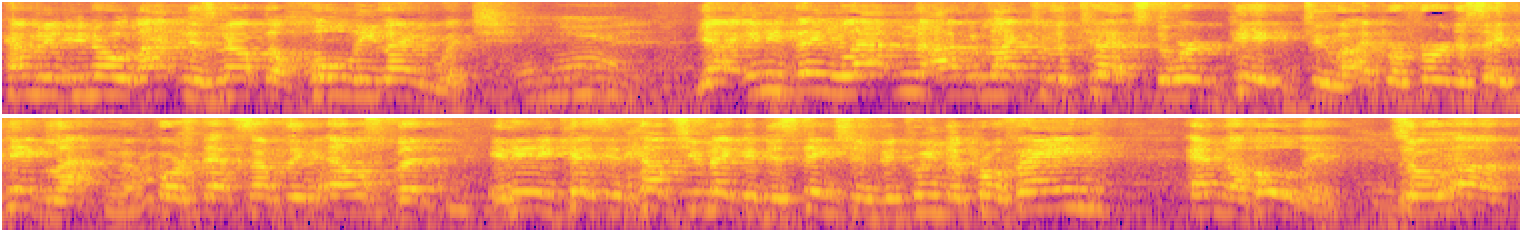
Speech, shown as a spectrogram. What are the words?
how many of you know Latin is not the holy language? Amen. Yeah, anything Latin I would like to attach the word pig to. I prefer to say pig Latin. Of course, that's something else, but in any case, it helps you make a distinction between the profane and the holy. So uh,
